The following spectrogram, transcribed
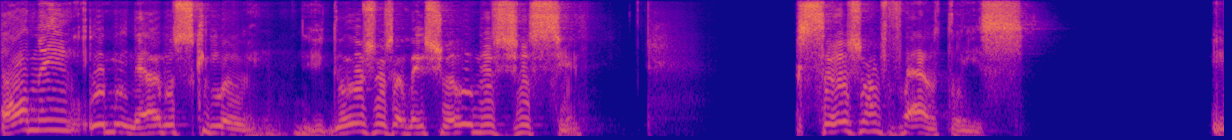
Homem e mulher os criou. E Deus os abençoou e lhes disse: Sejam férteis e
